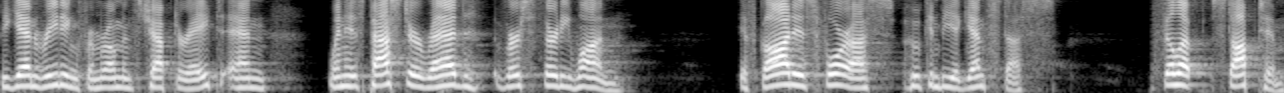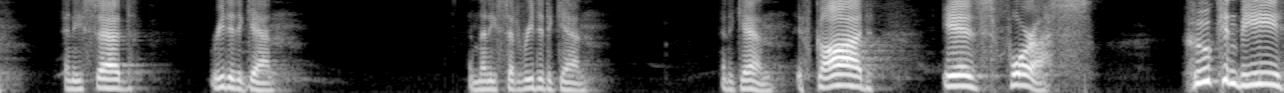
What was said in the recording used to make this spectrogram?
began reading from Romans chapter 8. And when his pastor read verse 31 If God is for us, who can be against us? Philip stopped him and he said, Read it again. And then he said, Read it again and again. If God is for us, who can be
